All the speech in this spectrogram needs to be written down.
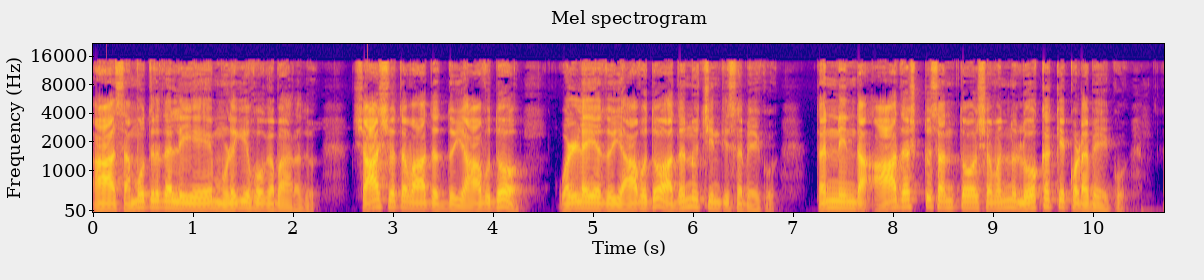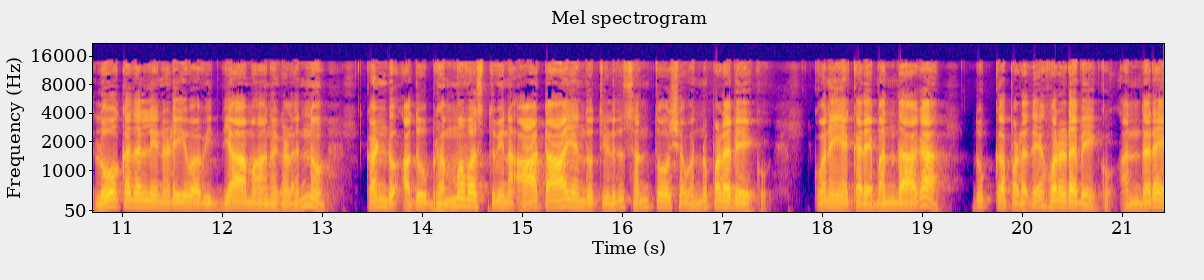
ಆ ಸಮುದ್ರದಲ್ಲಿಯೇ ಮುಳುಗಿ ಹೋಗಬಾರದು. ಶಾಶ್ವತವಾದದ್ದು ಯಾವುದೋ ಒಳ್ಳೆಯದು ಯಾವುದೋ ಅದನ್ನು ಚಿಂತಿಸಬೇಕು. ತನ್ನಿಂದ ಆದಷ್ಟು ಸಂತೋಷವನ್ನು ಲೋಕಕ್ಕೆ ಕೊಡಬೇಕು. ಲೋಕದಲ್ಲಿ ನಡೆಯುವ ವಿದ್ಯಮಾನಗಳನ್ನು ಕಂಡು ಅದು ಬ್ರಹ್ಮವಸ್ತುವಿನ ಆಟ ಎಂದು ತಿಳಿದು ಸಂತೋಷವನ್ನು ಪಡಬೇಕು. ಕೊನೆಯ ಕರೆ ಬಂದಾಗ ದುಃಖ ಪಡದೆ ಹೊರಡಬೇಕು. ಅಂದರೆ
